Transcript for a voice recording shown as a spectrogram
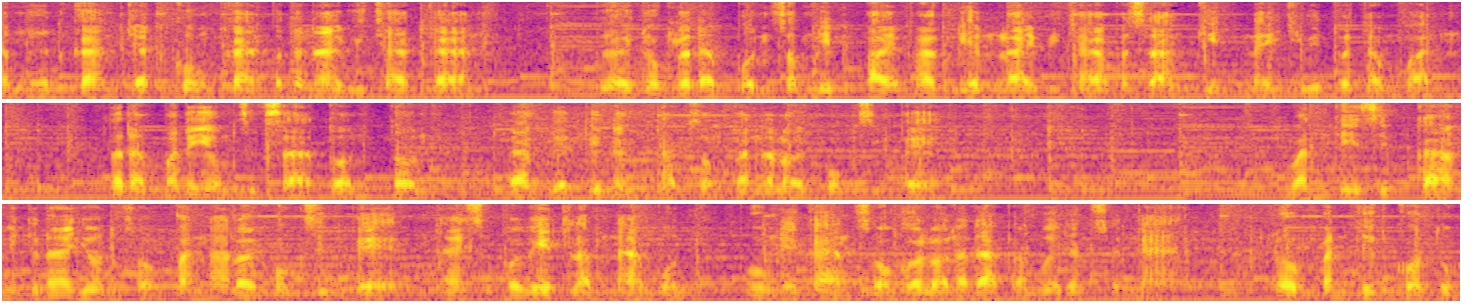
ดำเนินการจัดโครงการพัฒนาวิชาการ เพื่อยกระดับผลสำลิดปลายภาคเรียนรายวิชาภาษาอังกฤษในชีวิตประจำวัน ระดับมัธยมศึกษาตอนต้นภาคเรียนที่1ทับ2568 วันที่ 19 มิถุนายน 2568 นายสุภเวศลำนามุนผู้อำนวยการสกรระดับอำเภอเนินสง่าร่วมบันทึกข้อตก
